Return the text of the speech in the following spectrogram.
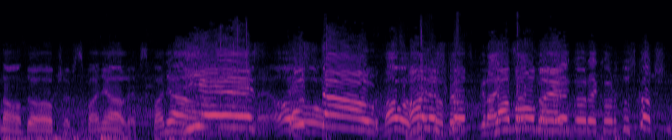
No dobrze, wspaniale, wspaniale. jest! O! Ustał! Mało Ależ go na moment! rekordu skoczni.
